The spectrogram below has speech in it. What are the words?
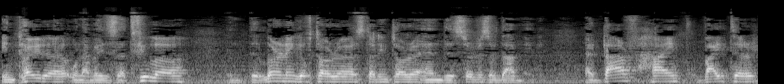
In Torah, und Avedis Atfila, in the learning of Torah, studying Torah, and the service of davening. Er darf heint weiter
